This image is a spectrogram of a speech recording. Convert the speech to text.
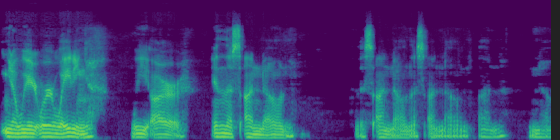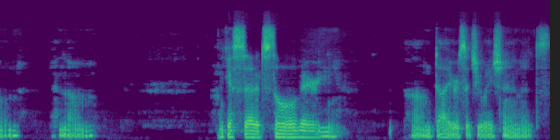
you know we're we're waiting we are in this unknown this unknown this unknown unknown and um like i said it's still a very um, dire situation. It's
